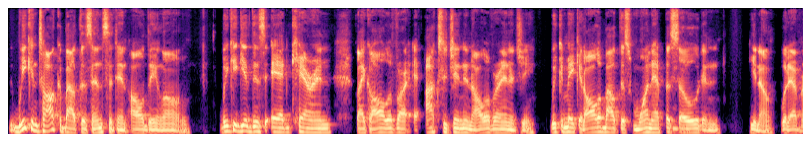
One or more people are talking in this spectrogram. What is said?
we can talk about this incident all day long. We could give this Ed Karen like all of our oxygen and all of our energy. We can make it all about this one episode and you know whatever.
